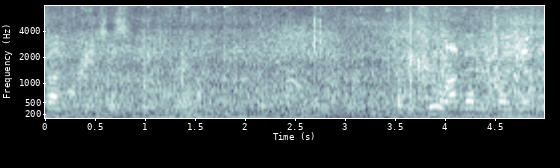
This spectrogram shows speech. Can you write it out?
snow inches. Still a lot better than it was yesterday.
